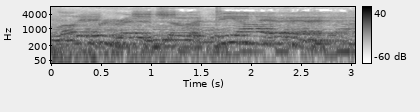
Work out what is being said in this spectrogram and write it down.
Melodic Progression Show at DIFM.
